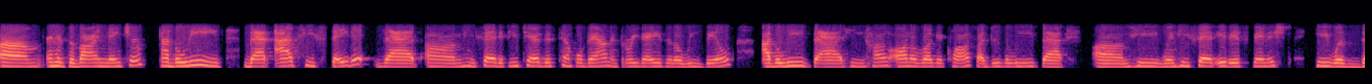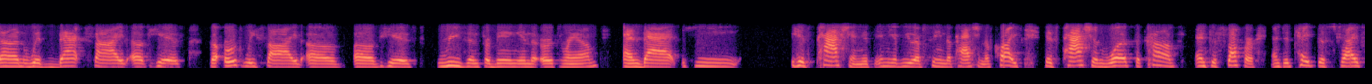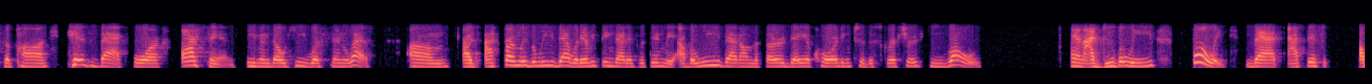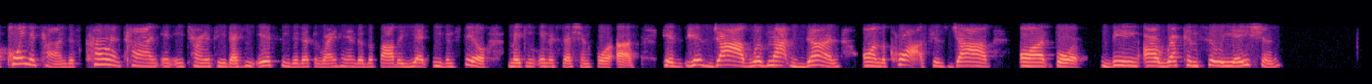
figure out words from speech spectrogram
um, and his divine nature. I believe that as he stated that um, he said, if you tear this temple down in three days, it'll rebuild. I believe that he hung on a rugged cross. I do believe that um, he, when he said it is finished, he was done with that side of his, the earthly side of of his reason for being in the earth realm, and that he his passion, if any of you have seen the passion of Christ, his passion was to come and to suffer and to take the stripes upon his back for our sins, even though he was sinless. Um, I, I firmly believe that with everything that is within me. I believe that on the third day, according to the scriptures, he rose. And I do believe fully that at this appointed time, this current time in eternity, that he is seated at the right hand of the Father, yet even still making intercession for us. His his job was not done on the cross. His job on for being our reconciliation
